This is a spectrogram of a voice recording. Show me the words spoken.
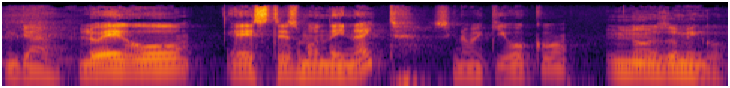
Ya. Luego, este es Monday Night, si no me equivoco. No, es domingo.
